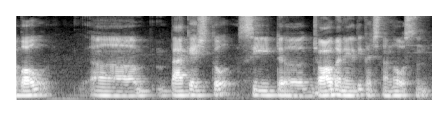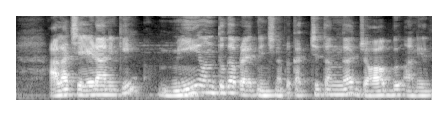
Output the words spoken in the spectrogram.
అబౌవ్ ప్యాకేజ్తో సీట్ జాబ్ అనేది ఖచ్చితంగా వస్తుంది. అలా చేయడానికి మీ వంతుగా ప్రయత్నించినప్పుడు ఖచ్చితంగా జాబ్ అనేది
